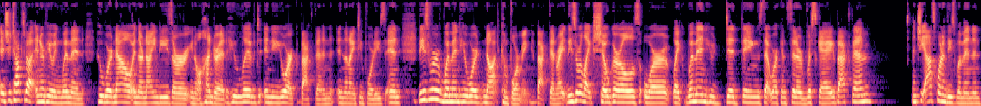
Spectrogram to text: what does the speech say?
and she talked about interviewing women who were now in their 90s or you know 100 who lived in New York back then in the 1940s and these were women who were not conforming back then right? These were like showgirls or like women who did things that were considered risque back then. And she asked one of these women, and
